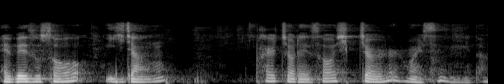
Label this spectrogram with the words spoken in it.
에베소서 2장 8절에서 10절 말씀입니다.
